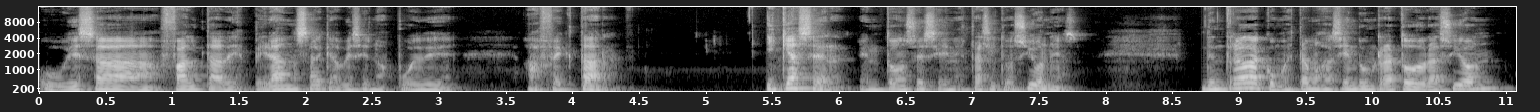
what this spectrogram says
o esa falta de esperanza que a veces nos puede afectar. ¿Y qué hacer entonces en estas situaciones? De entrada, como estamos haciendo un rato de oración,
